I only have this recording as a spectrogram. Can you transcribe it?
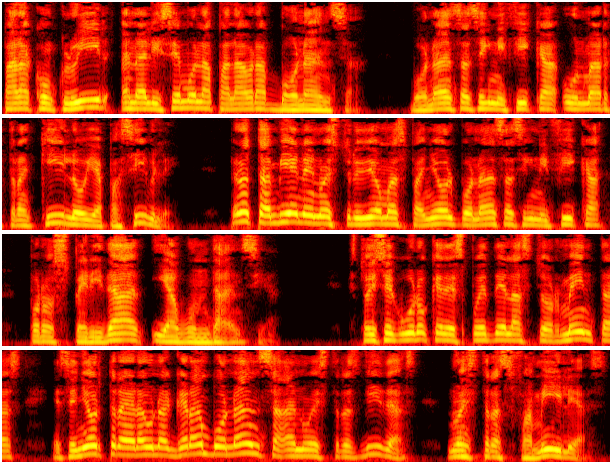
Para concluir, analicemos la palabra bonanza. Bonanza significa un mar tranquilo y apacible, pero también en nuestro idioma español bonanza significa prosperidad y abundancia. Estoy seguro que después de las tormentas, el Señor traerá una gran bonanza a nuestras vidas, nuestras familias.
